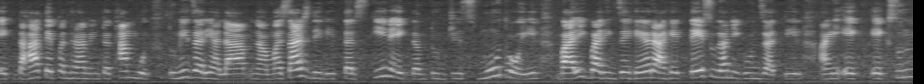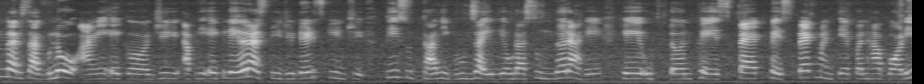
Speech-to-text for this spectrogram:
एक दहा ते पंधरा मिनटं थांबून तुम्ही जर ह्याला मसाज दिली तर स्किन एकदम तुमची स्मूथ होईल. बारीक बारीक जे हेअर आहेत ते सुद्धा निघून जातील. आणि एक एक सुंदरसा ग्लो आणि एक जी आपली एक लेअर असते जी डेड स्किनची ती सुद्धा निघून जाईल. एवढा सुंदर आहे. हे उपटन फेस पॅक फेस पॅक म्हणते पण हा बॉडी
